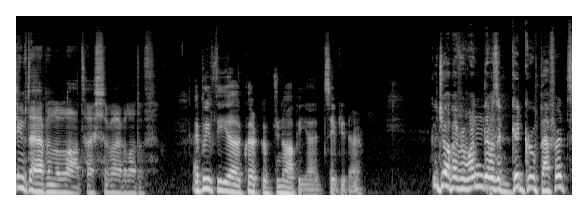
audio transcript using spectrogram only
Seems to happen a lot. I survive a lot of. I believe the uh, cleric of Junabi had saved you there. Good job, everyone. There was a good group effort.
